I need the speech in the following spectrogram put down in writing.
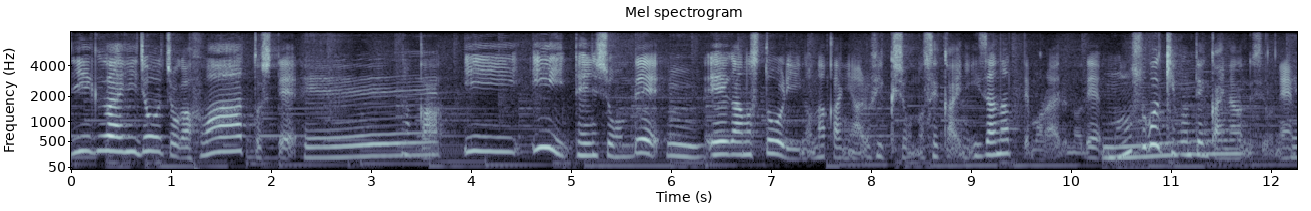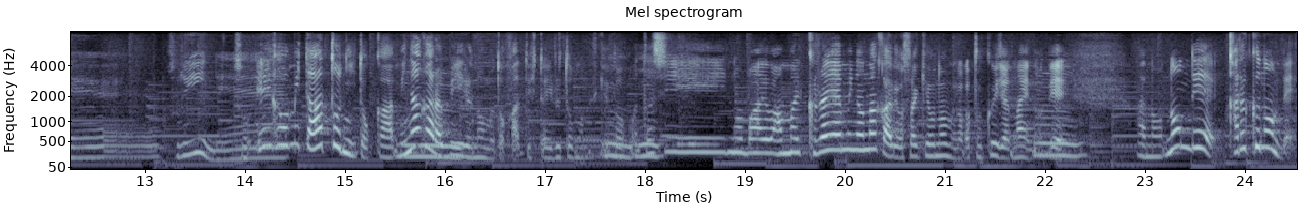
いい具合に情緒がふわっとしてなんかいいいいテンションで、うん、映画のストーリーの中にあるフィクションの世界にいざなってもらえるのでものすごい気分転換になるんですよね。それいいね。そう映画を見た後にとか見ながらビール飲むとかって人いると思うんですけど、うんうん、私の場合はあんまり暗闇の中でお酒を飲むのが得意じゃないので。うんあの飲んで軽く飲んで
